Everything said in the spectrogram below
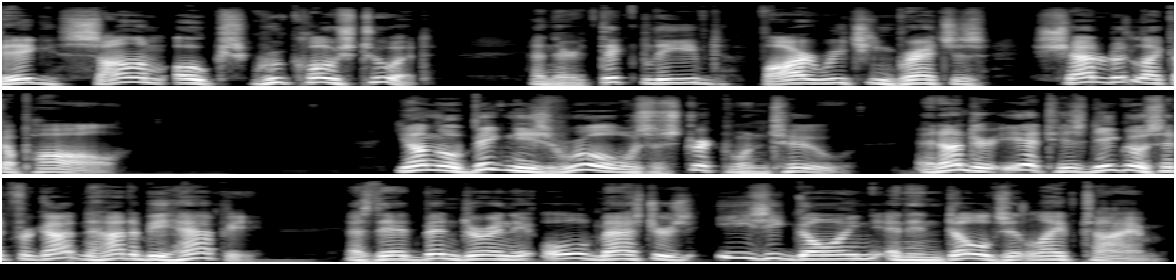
Big, solemn oaks grew close to it, and their thick leaved, far reaching branches shadowed it like a pall. Young Aubigny's rule was a strict one, too, and under it his negroes had forgotten how to be happy, as they had been during the old master's easy going and indulgent lifetime.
